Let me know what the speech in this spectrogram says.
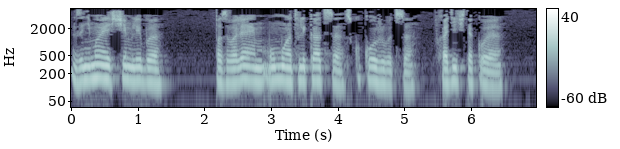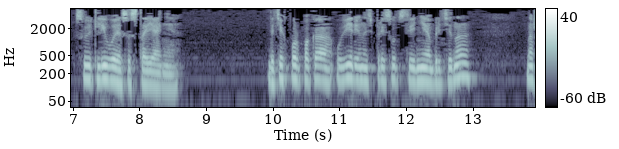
занимаясь чем-либо, позволяем уму отвлекаться, скукоживаться, входить в такое суетливое состояние. До тех пор, пока уверенность в присутствии не обретена, наш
